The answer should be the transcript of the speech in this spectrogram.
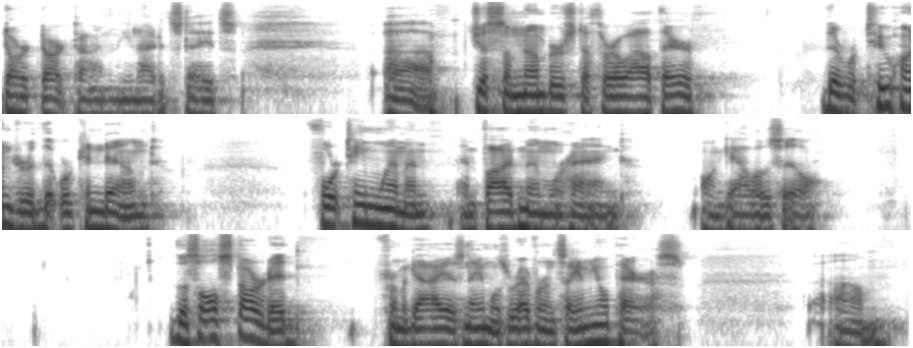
dark, dark time in the United States. Uh, just some numbers to throw out there. There were 200 that were condemned, 14 women, and five men were hanged on Gallows Hill. This all started from a guy, his name was Reverend Samuel Parris. Um,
